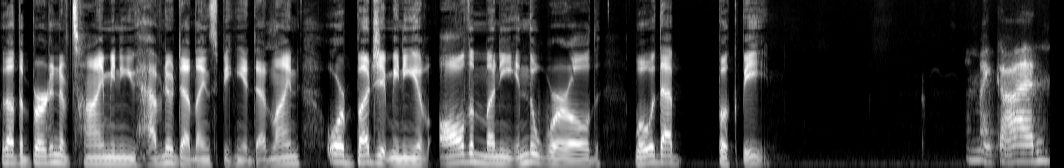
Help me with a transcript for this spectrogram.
without the burden of time, meaning you have no deadline, speaking of deadline, or budget, meaning you have all the money in the world, what would that book be? Oh my God.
